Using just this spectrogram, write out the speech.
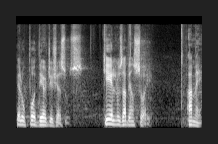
pelo poder de Jesus. Que Ele nos abençoe. Amém.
